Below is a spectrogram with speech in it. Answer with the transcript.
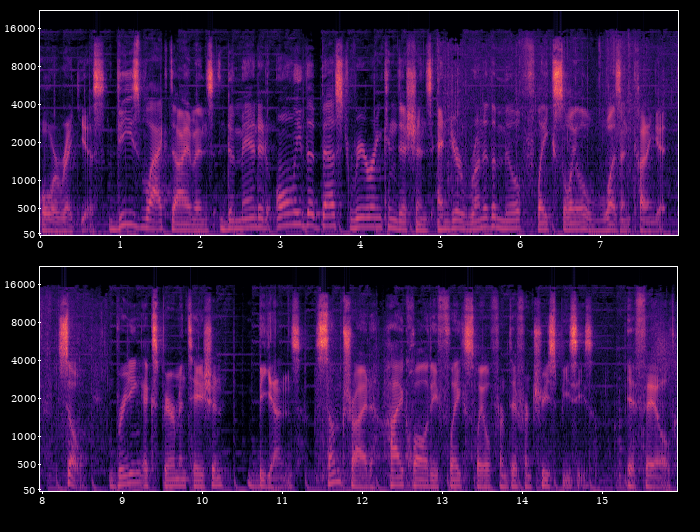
or Regius. These black diamonds demanded only the best rearing conditions, and your run of the mill flake soil wasn't cutting it. So, breeding experimentation begins. Some tried high quality flake soil from different tree species. It failed.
